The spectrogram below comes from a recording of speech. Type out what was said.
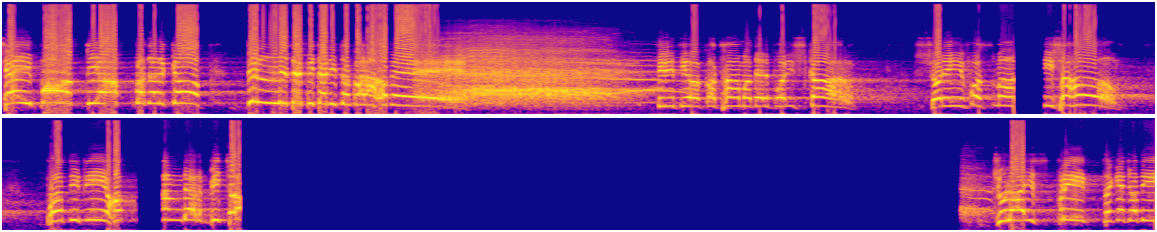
সেই পথ দিয়ে আপনাদেরকে দিল্লিতে বিতাড়িত করা হবে। তৃতীয় কথা আমাদের পরিষ্কার, শরীফ ওসমান সহ প্রতিটি হত্যাকাণ্ডের বিচার জুলাই স্প্রিট থেকে যদি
